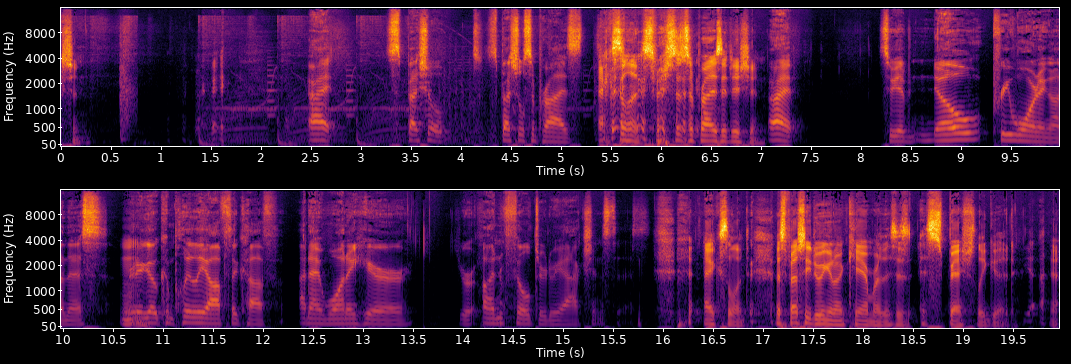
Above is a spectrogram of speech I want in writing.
reaction. All right. Special special surprise. Excellent. Special surprise edition. All right. So we have no pre-warning on this. We're going to go completely off the cuff and I want to hear your unfiltered reactions to this. Excellent. Especially doing it on camera. This is especially good. Yeah. This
